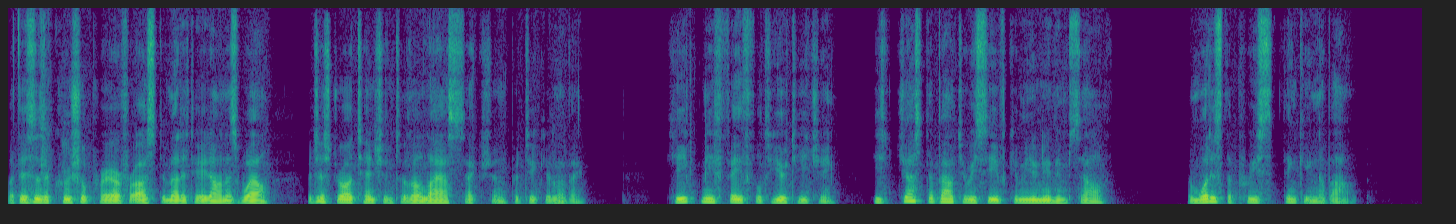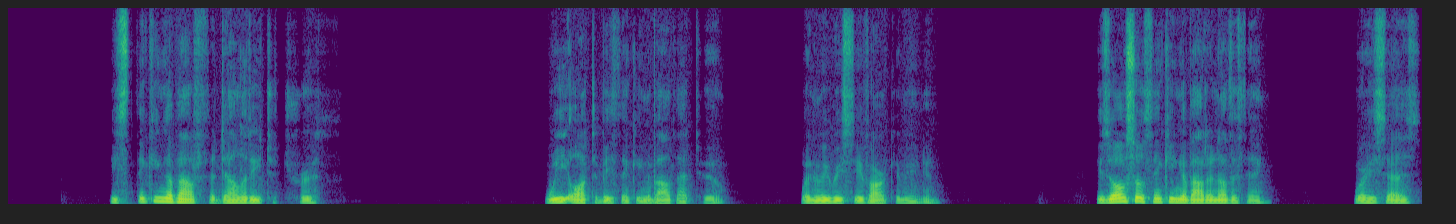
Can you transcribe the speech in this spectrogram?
But this is a crucial prayer for us to meditate on as well. But just draw attention to the last section particularly. Keep me faithful to your teaching. He's just about to receive communion himself. And what is the priest thinking about? He's thinking about fidelity to truth. We ought to be thinking about that too when we receive our communion. He's also thinking about another thing, where he says,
